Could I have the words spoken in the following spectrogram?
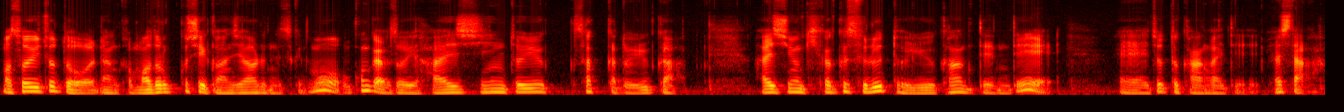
まあ、そういうちょっとなんかまどろっこしい感じはあるんですけども今回はそういう配信という作家というか配信を企画するという観点で、えー、ちょっと考えてみました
